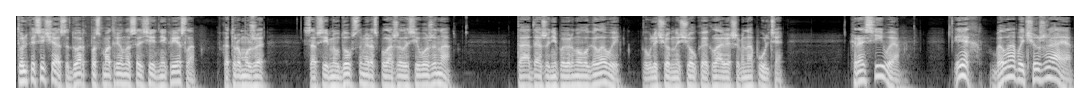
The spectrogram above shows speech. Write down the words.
Только сейчас Эдуард посмотрел на соседнее кресло, в котором уже со всеми удобствами расположилась его жена. Та даже не повернула головы, увлеченно щелкая клавишами на пульте. «Красивая. Эх, была бы чужая.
